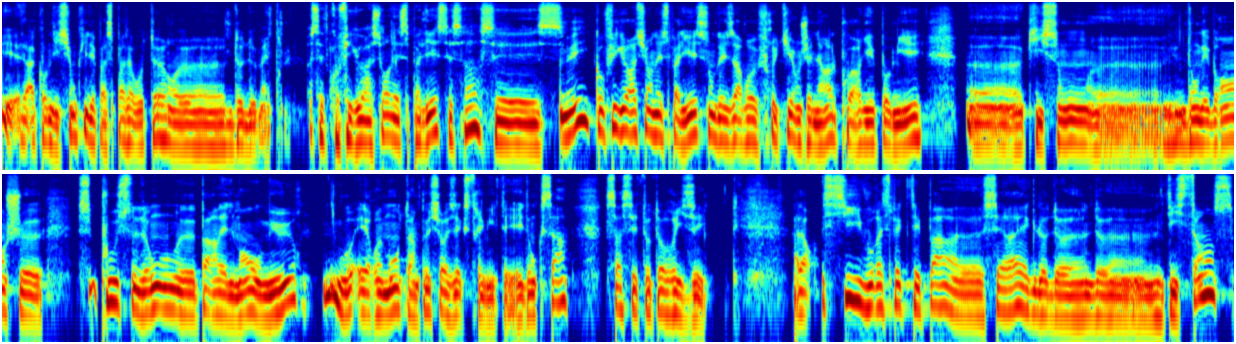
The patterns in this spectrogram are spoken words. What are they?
et à condition qu'ils ne dépassent pas la hauteur euh, de 2 mètres. Cette configuration en espalier, c'est ça? C'est... Oui, configuration en espalier, ce sont des arbres fruitiers en général, poiriers, pommiers, euh, qui sont euh, dont les branches poussent donc, parallèlement au mur et remontent un peu sur les extrémités. Et donc ça, ça c'est autorisé. Alors, si vous respectez pas euh, ces règles de, distance,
